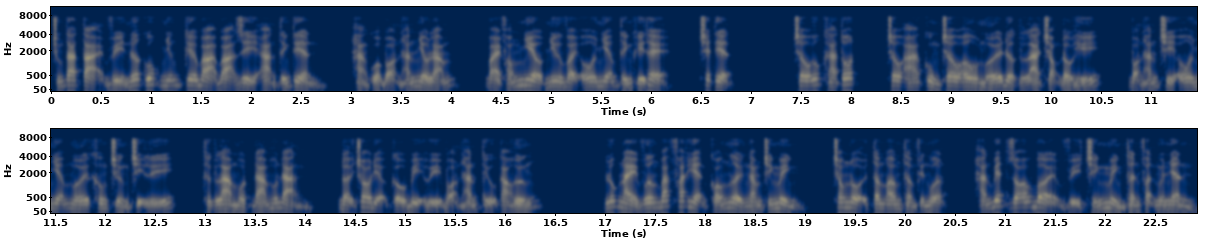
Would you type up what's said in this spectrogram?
Chúng ta tại vì nước Úc những kia bạ bạ gì ạn tính tiền, hàng của bọn hắn nhiều lắm, bài phóng nhiều như vậy ô nhiễm tính khí thể, chết tiệt. Châu Úc khá tốt, châu Á cùng châu Âu mới được là trọng đầu hí, bọn hắn chỉ ô nhiễm mới không chừng trị lý, thực là một đám hỗn đản, đợi cho địa cầu bị hủy bọn hắn tiểu cao hứng. Lúc này Vương Bắc phát hiện có người ngắm chính mình, trong nội tâm âm thầm phiền muộn, hắn biết rõ bởi vì chính mình thân phận nguyên nhân,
